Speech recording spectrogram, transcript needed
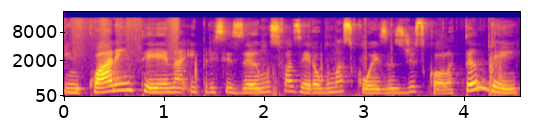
em quarentena e precisamos fazer algumas coisas de escola também,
